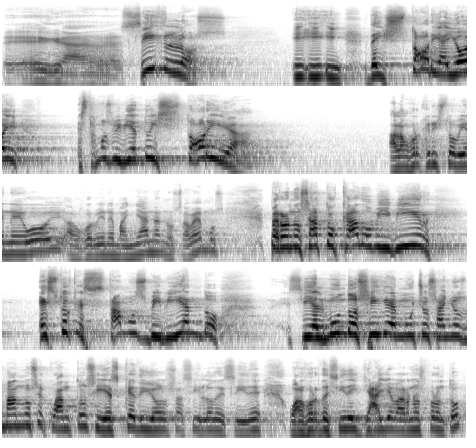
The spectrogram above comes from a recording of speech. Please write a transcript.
Eh, siglos y de historia y hoy estamos viviendo historia. A lo mejor Cristo viene hoy, a lo mejor viene mañana, no sabemos. Pero nos ha tocado vivir esto que estamos viviendo. si el mundo sigue muchos años más, no sé cuántos, si es que Dios así lo decide, o a lo mejor decide ya llevarnos pronto,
